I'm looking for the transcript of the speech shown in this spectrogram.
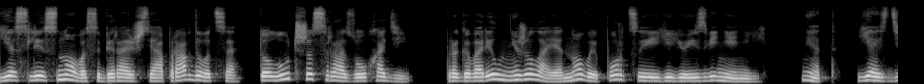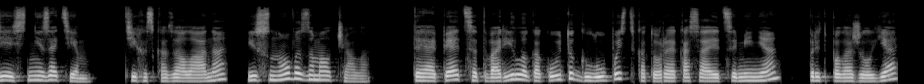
Если снова собираешься оправдываться, то лучше сразу уходи, проговорил, не желая новой порции ее извинений. Нет, я здесь не за тем, тихо сказала она и снова замолчала. Ты опять сотворила какую-то глупость, которая касается меня? предположил я,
